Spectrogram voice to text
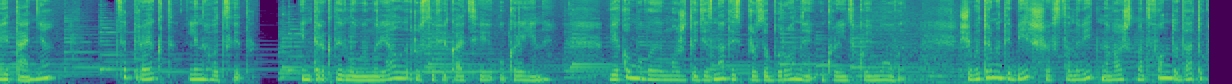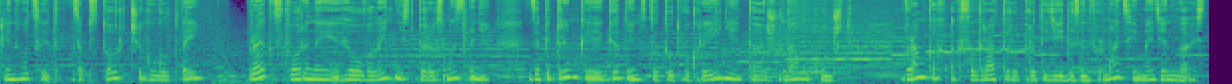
Вітання! Це проект Лінгвоцид інтерактивний меморіал русифікації України, в якому ви можете дізнатись про заборони української мови. Щоб отримати більше, встановіть на ваш смартфон додаток Лінгвоцид з App Store чи Google Play. Проект створений ГО Валентність переосмислення за підтримки Гете-Інститут в Україні та журналу Куншт в рамках акселератору протидії дезінформації Медіангайст.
